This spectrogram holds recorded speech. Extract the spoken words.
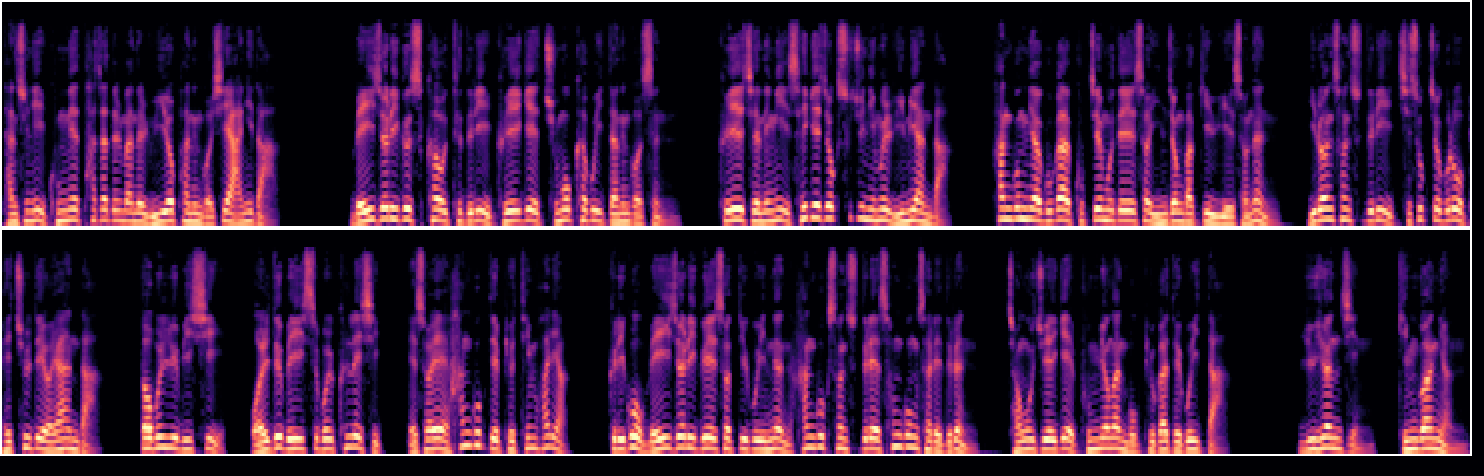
단순히 국내 타자들만을 위협하는 것이 아니다. 메이저리그 스카우트들이 그에게 주목하고 있다는 것은 그의 재능이 세계적 수준임을 의미한다. 한국 야구가 국제 무대에서 인정받기 위해서는 이런 선수들이 지속적으로 배출되어야 한다. WBC, 월드 베이스볼 클래식에서의 한국 대표팀 활약, 그리고 메이저리그에서 뛰고 있는 한국 선수들의 성공 사례들은 정우주에게 분명한 목표가 되고 있다. 류현진, 김광현,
